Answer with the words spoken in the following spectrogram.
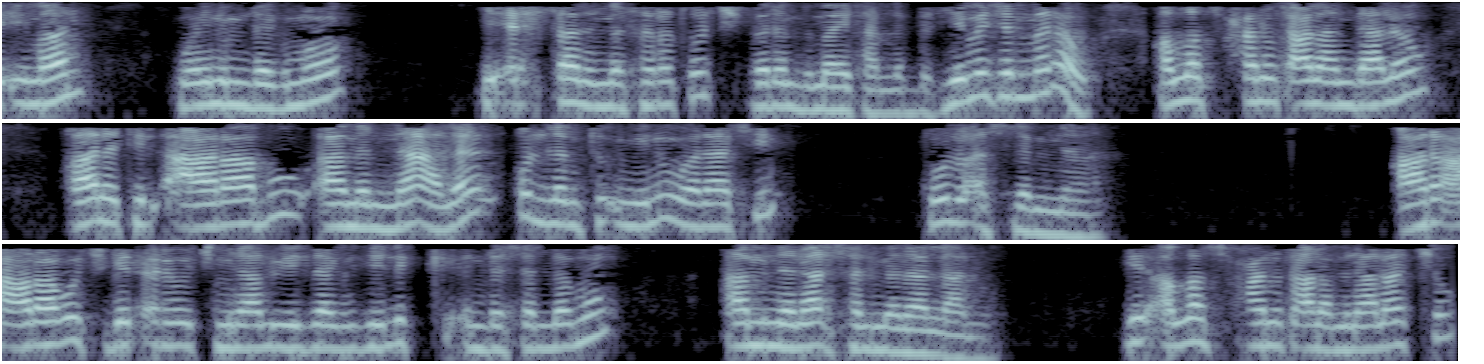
የኢማን ወይንም ደግሞ የኢሕሳን መሰረቶች በደንብ ማየት አለበት። የመጀመሪያው አላህ ስብሓነሁ ወተዓላ እንዳለው ቃለት አልአዕራቡ አመና አለ ቁል ለም ትእሚኑ ወላኪን ቁሉ አስለምና አዕራቦች ገጠሬዎች ምን አሉ? የዛ ጊዜ ልክ እንደሰለሙ አምነናል ሰልመናል አሉ። ግን አላህ ስብሓነሁ ወተዓላ ምን አላቸው?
